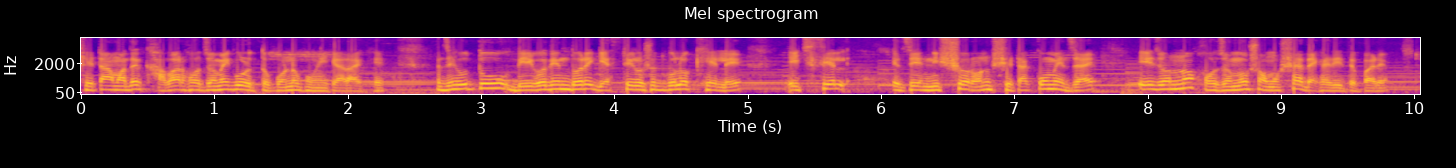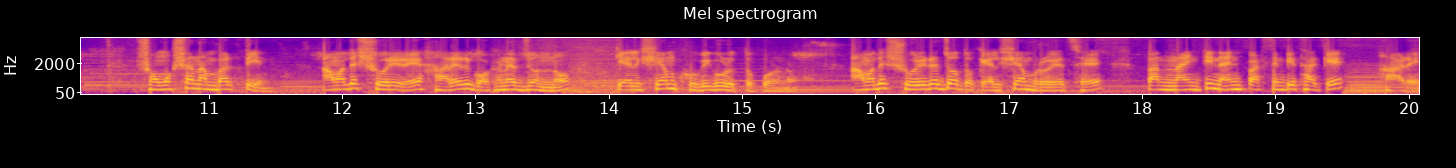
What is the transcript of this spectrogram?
সেটা আমাদের খাবার হজমে গুরুত্বপূর্ণ ভূমিকা রাখে। যেহেতু দীর্ঘদিন ধরে গ্যাস্ট্রিক ওষুধগুলো খেলে এইচসিএল যে নিঃসরণ, সেটা কমে যায় এই জন্য হজমেও সমস্যা দেখা দিতে পারে। সমস্যা নাম্বার তিন, আমাদের শরীরে হাড়ের গঠনের জন্য ক্যালসিয়াম খুবই গুরুত্বপূর্ণ। আমাদের শরীরে যত ক্যালসিয়াম রয়েছে, তার নাইনটি নাইন পার্সেন্টই থাকে হাড়ে।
